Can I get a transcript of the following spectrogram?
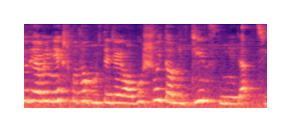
যদি আমি নেক্সট কোথাও ঘুরতে যাই, অবশ্যই তো আমি জিন্স নিয়ে যাচ্ছি।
